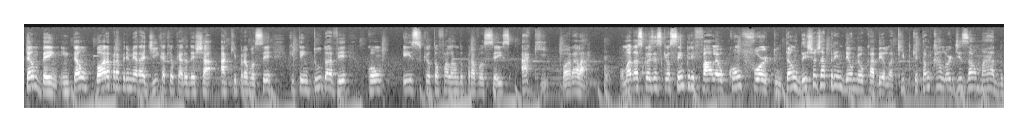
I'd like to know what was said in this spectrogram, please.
também. Então, bora para a primeira dica que eu quero deixar aqui para você, que tem tudo a ver com isso que eu tô falando para vocês aqui. Bora lá. Uma das coisas que eu sempre falo é o conforto. Então, deixa eu já prender o meu cabelo aqui, porque tá um calor desalmado.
